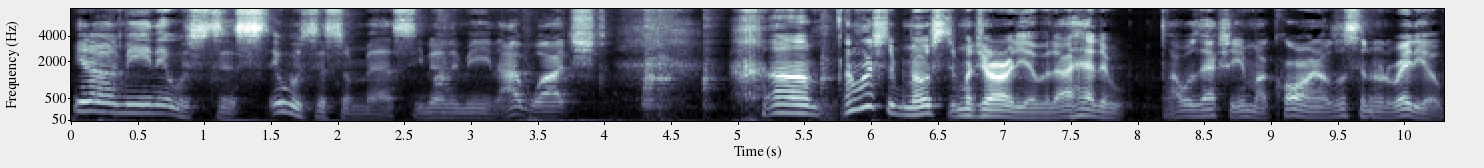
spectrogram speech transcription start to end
you know what I mean. It was just it was just a mess. You know what I mean. I watched. Um, I watched the most the majority of it. I had to. I was actually in my car and I was listening on the radio.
